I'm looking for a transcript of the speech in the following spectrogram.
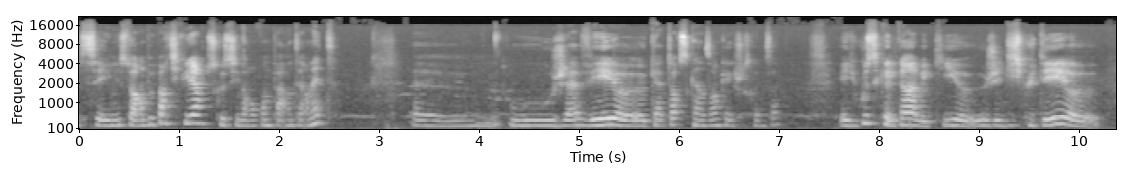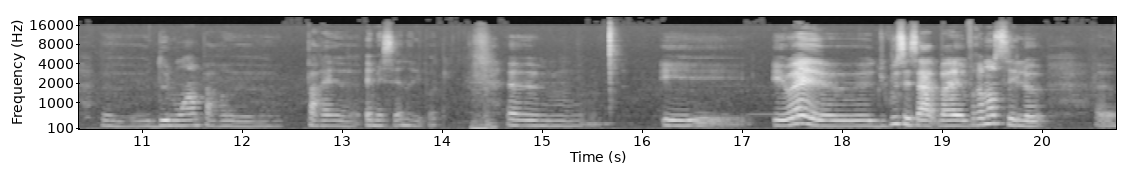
C'est une histoire un peu particulière parce que c'est une rencontre par internet où j'avais 14-15 ans, quelque chose comme ça. Et du coup, c'est quelqu'un avec qui euh, j'ai discuté euh, euh, de loin par, euh, par euh, MSN à l'époque. Mhm. Euh, et, et ouais, euh, du coup, c'est ça. Bah, vraiment, c'est le. euh,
